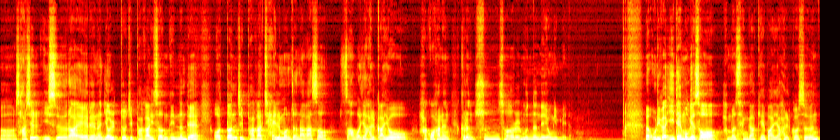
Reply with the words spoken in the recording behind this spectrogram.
어, 사실 이스라엘에는 열두 지파가 있었, 있는데 어떤 지파가 제일 먼저 나가서 싸워야 할까요? 하고 하는 그런 순서를 묻는 내용입니다. 어, 우리가 이 대목에서 한번 생각해 봐야 할 것은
